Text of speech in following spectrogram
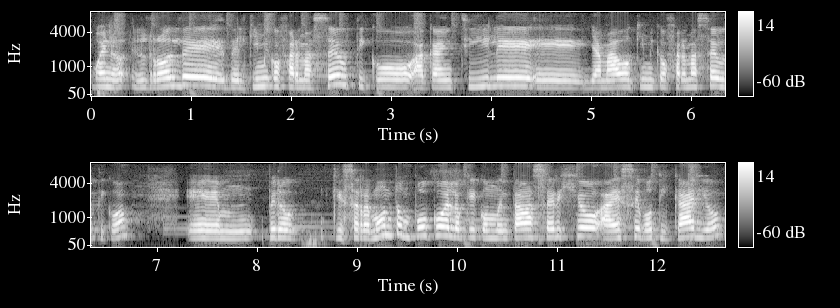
Bueno, el rol del químico farmacéutico acá en Chile, eh, llamado químico farmacéutico, em, pero que se remonta un poco a lo que comentaba Sergio, a ese boticario,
